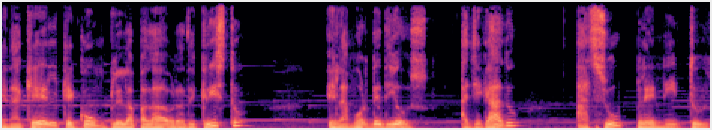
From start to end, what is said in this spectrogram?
En aquel que cumple la palabra de Cristo, el amor de Dios ha llegado a su plenitud.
